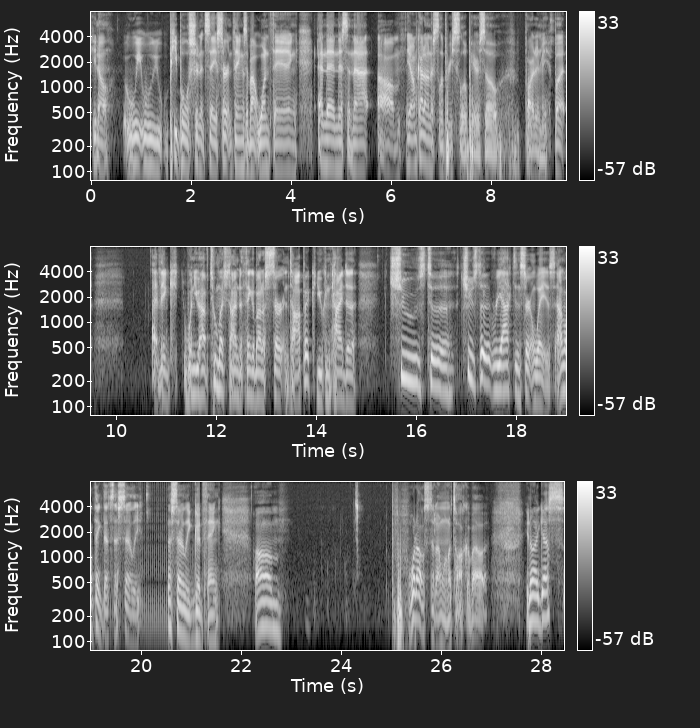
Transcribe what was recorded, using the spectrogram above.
you know, we, we people shouldn't say certain things about one thing and then this and that. Um, you know, I'm kind of on a slippery slope here, so pardon me. But I think when you have too much time to think about a certain topic, you can kind of choose to choose to react in certain ways. I don't think that's necessarily necessarily a good thing. Um, what else did I want to talk about? You know, I guess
